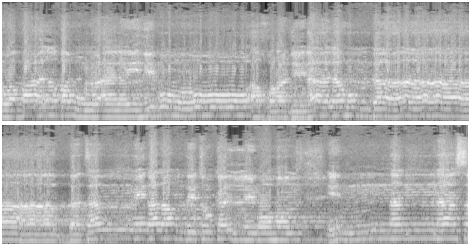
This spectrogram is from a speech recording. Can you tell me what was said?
وقع القول عليهم أخرجنا لهم دابة من الأرض تكلمهم إن الناس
